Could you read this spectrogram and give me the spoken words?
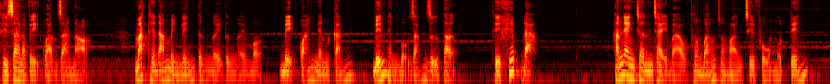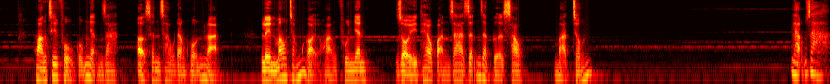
thì ra là vị quản gia nọ. Mắt thấy đám binh lính từng người từng người một bị quái nhân cắn biến thành bộ dáng dữ tợn thì khiếp đảm. Hắn nhanh chân chạy vào thông báo cho hoàng chi phủ một tiếng. Hoàng chi phủ cũng nhận ra ở sân sau đang hỗn loạn. Liền mau chóng gọi hoàng phu nhân rồi theo quản gia dẫn ra cửa sau mà trốn. Lão già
